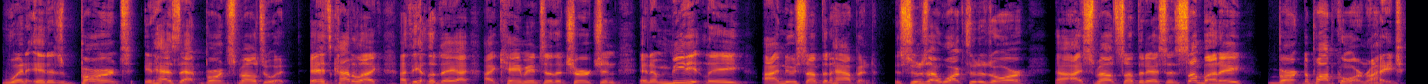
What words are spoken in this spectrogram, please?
When it is burnt, it has that burnt smell to it. It's kind of like the other day I, I came into the church and, and immediately I knew something happened. As soon as I walked through the door, I smelled something. I said, Somebody burnt the popcorn, right?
